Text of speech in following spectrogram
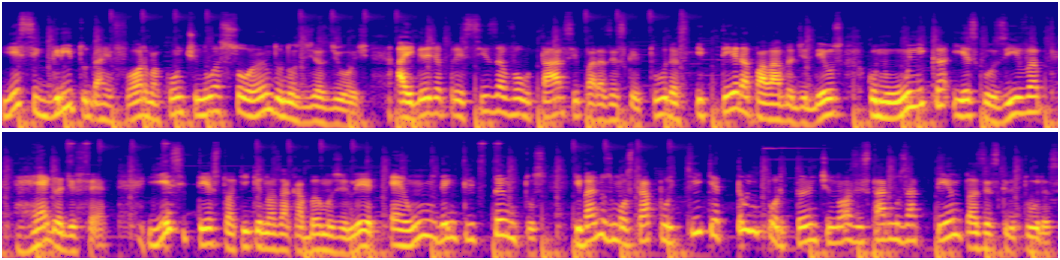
E esse grito da reforma continua soando nos dias de hoje. A igreja precisa voltar-se para as Escrituras e ter a palavra de Deus como única e exclusiva regra de fé. E esse texto aqui que nós acabamos de ler é um dentre tantos que vai nos mostrar por que, que é tão importante nós estarmos atentos às Escrituras.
